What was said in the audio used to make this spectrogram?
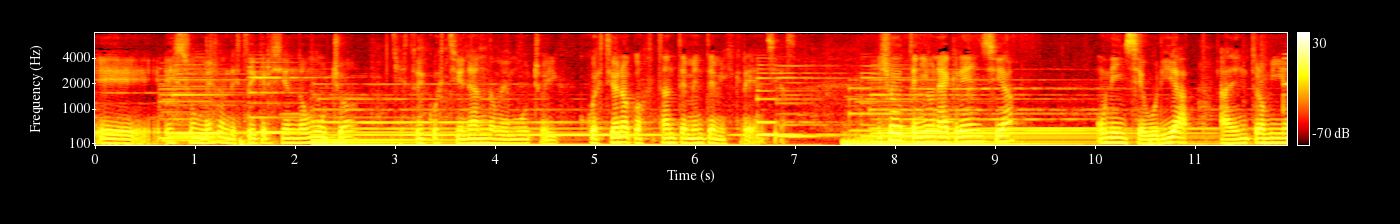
eh, es un mes donde estoy creciendo mucho y estoy cuestionándome mucho y cuestiono constantemente mis creencias. Y yo tenía una creencia, una inseguridad adentro mío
